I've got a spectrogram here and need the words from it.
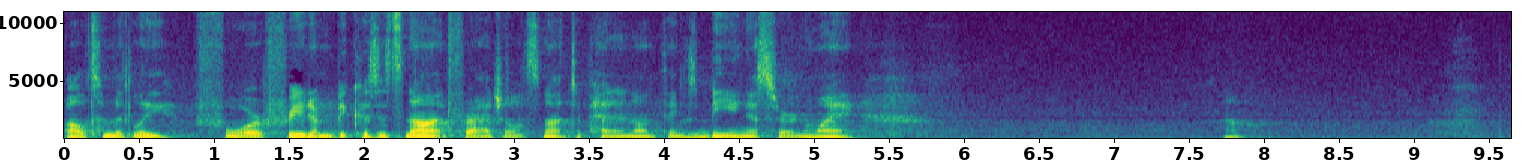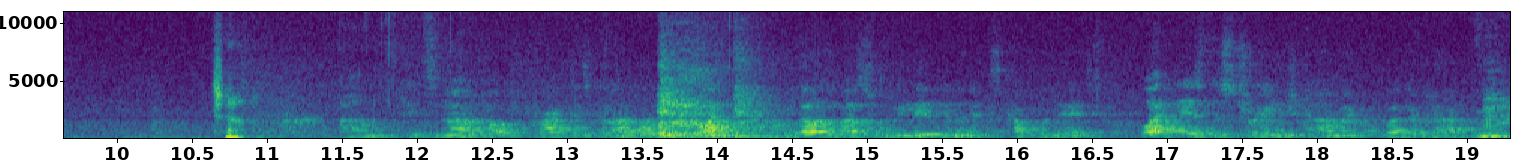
ultimately for freedom because it's not fragile, it's not dependent on things being a certain way. Oh. John? Um, it's not about practice, but I wonder what, for those of us who will be living in the next couple of days, what is the strange karmic weather pattern?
